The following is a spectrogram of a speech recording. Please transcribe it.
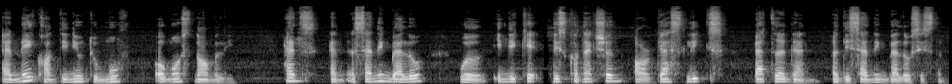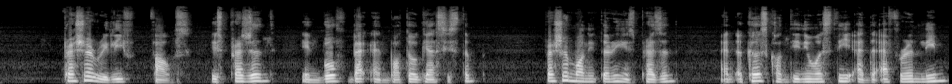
and may continue to move almost normally. Hence, an ascending bellow will indicate disconnection or gas leaks better than a descending bellow system. Pressure relief valves is present in both bag and bottle gas system. Pressure monitoring is present and occurs continuously at the afferent limb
